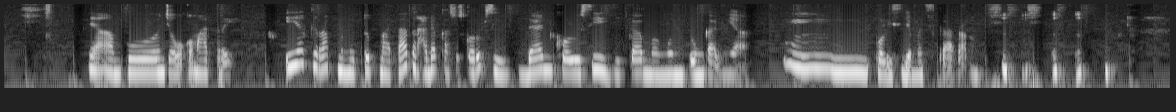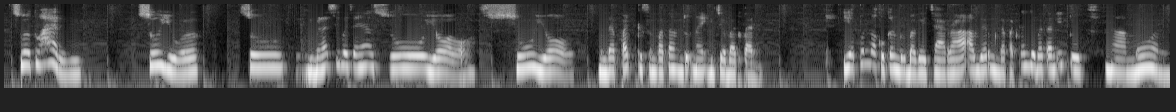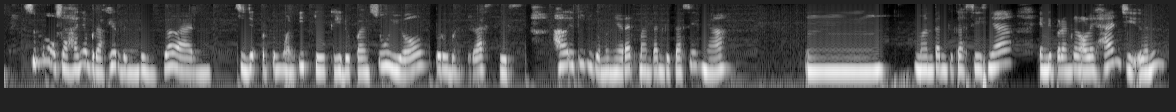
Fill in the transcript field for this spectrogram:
Ya ampun, cowok kok matre. Ia kerap menutup mata terhadap kasus korupsi dan kolusi jika menguntungkannya. Hmm, polisi zaman sekarang. Suatu hari, Soyul, So, gimana sih bacanya? Suyol, Suyol mendapat kesempatan untuk naik di jabatan. Ia pun melakukan berbagai cara agar mendapatkan jabatan itu. Namun, semua usahanya berakhir dengan kegagalan. Sejak pertemuan itu, kehidupan Suyol berubah drastis. Hal itu juga menyeret mantan kekasihnya. Hmm, mantan kekasihnya yang diperankan oleh Han Ji Eun.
